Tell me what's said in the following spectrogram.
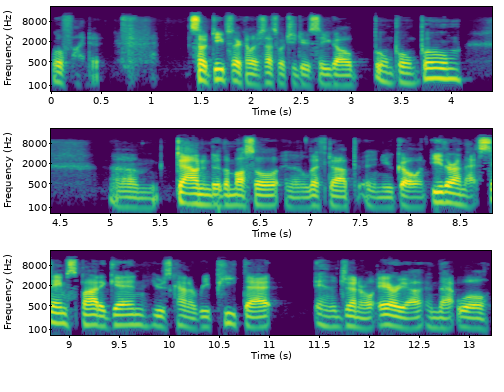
we'll find it. So deep circulars, that's what you do. So you go boom, boom, boom, um, down into the muscle, and then lift up, and you go either on that same spot again. You just kind of repeat that in a general area, and that will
